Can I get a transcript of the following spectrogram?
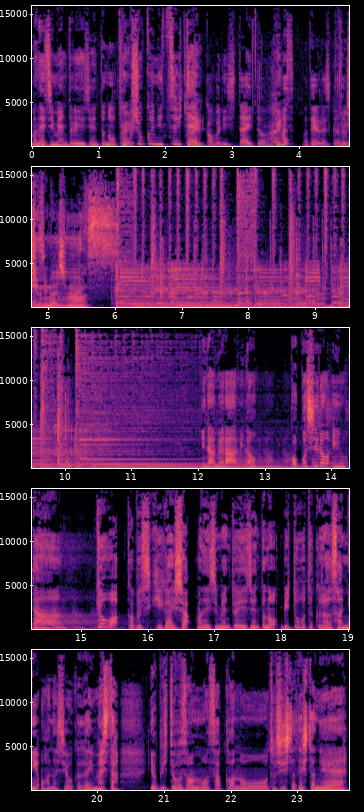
マネジメントエージェントの特色についてはい。深掘りしたいと思います、はい。またよろしくおよ願いします。ろしくお願いします。稲村亜美のここしろインターン今日は株式会社マネジメントエージェントの尾藤拓郎さんにお話を伺いました。いや、尾藤さんまさかの年下でしたね。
